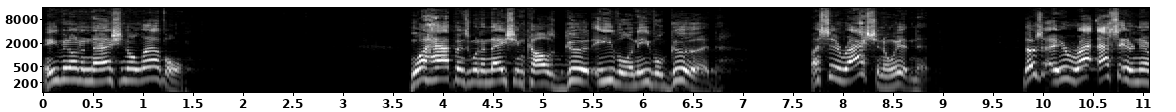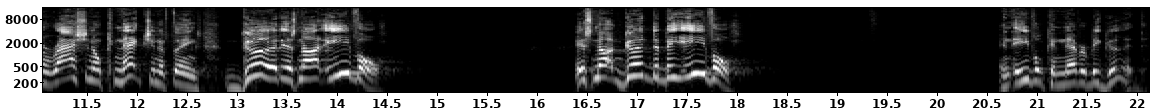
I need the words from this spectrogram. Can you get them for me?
even on a national level. What happens when a nation calls good evil and evil good? That's irrational, isn't it? Those irra- that's an irrational connection of things. Good is not evil. It's not good to be evil. And evil can never be good.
